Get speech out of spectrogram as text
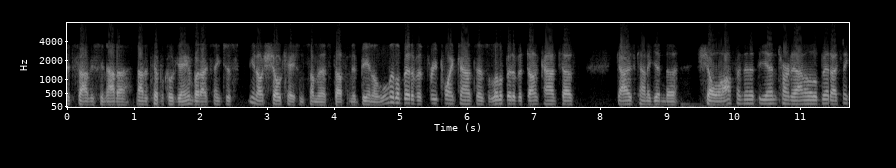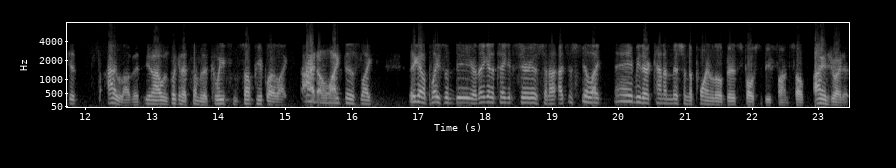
it's obviously not a not a typical game, but I think just you know showcasing some of that stuff and it being a little bit of a three point contest, a little bit of a dunk contest, guys kind of getting to show off, and then at the end turn it on a little bit. I think it's I love it. You know, I was looking at some of the tweets, and some people are like, I don't like this, like they got to play some D or they got to take it serious. And I, I just feel like maybe they're kind of missing the point a little bit. It's supposed to be fun. So I enjoyed it.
